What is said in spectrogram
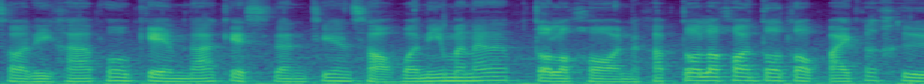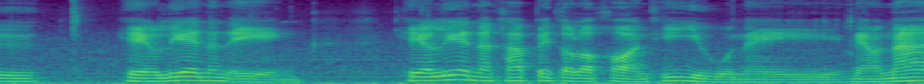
สวัสดีครับพวกเกม Darkest Dungeon 2 วันนี้มาแนะนำตัวละครนะครับ ตัวละครตัวต่อไปก็คือเฮเลียนนั่นเองเฮเลียนนะครับเป็นตัวละครที่อยู่ในแนวหน้า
